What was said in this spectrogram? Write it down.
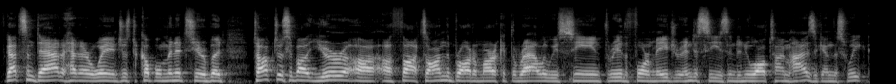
We've got some data headed our way in just a couple minutes here, but talk to us about your uh, uh, thoughts on the broader market, the rally we've seen, three of the four major indices into new all-time highs again this week.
